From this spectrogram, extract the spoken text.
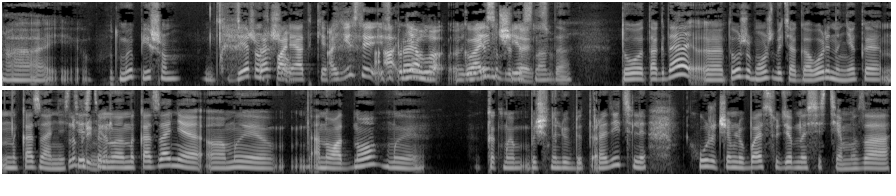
А, вот мы пишем, держим Хорошо. в порядке. А если эти а, правила не, говорим честно, да то тогда э, тоже может быть оговорено некое наказание. Естественно, Например? наказание э, мы, оно одно, мы, как мы обычно любят родители, хуже, чем любая судебная система. За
